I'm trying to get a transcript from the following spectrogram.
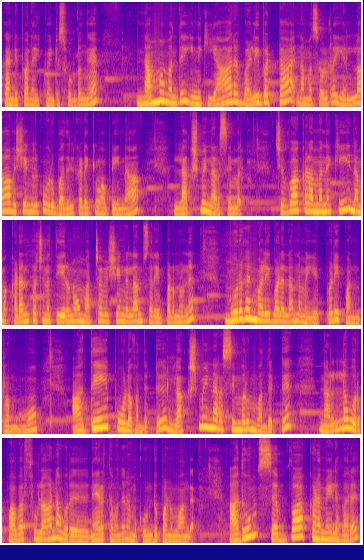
கண்டிப்பாக லைக் பண்ணிட்டு சொல்லுங்கள் நம்ம வந்து இன்றைக்கி யாரை வழிபட்டால் நம்ம சொல்கிற எல்லா விஷயங்களுக்கும் ஒரு பதில் கிடைக்கும் அப்படின்னா லக்ஷ்மி நரசிம்மர். செவ்வாய்க்கிழமை அன்னைக்கு நம்ம கடன் பிரச்சனை தீரணும் மற்ற விஷயங்கள்லாம் சரிப்படணும்னு முருகன் வழிபாடெல்லாம் நம்ம எப்படி பண்ணுறோமோ அதே போல் வந்துட்டு லக்ஷ்மி நரசிம்மரும் வந்துட்டு நல்ல ஒரு பவர்ஃபுல்லான ஒரு நேரத்தை வந்து நமக்கு உண்டு பண்ணுவாங்க. அதுவும் செவ்வாய்க்கிழமையில் வர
